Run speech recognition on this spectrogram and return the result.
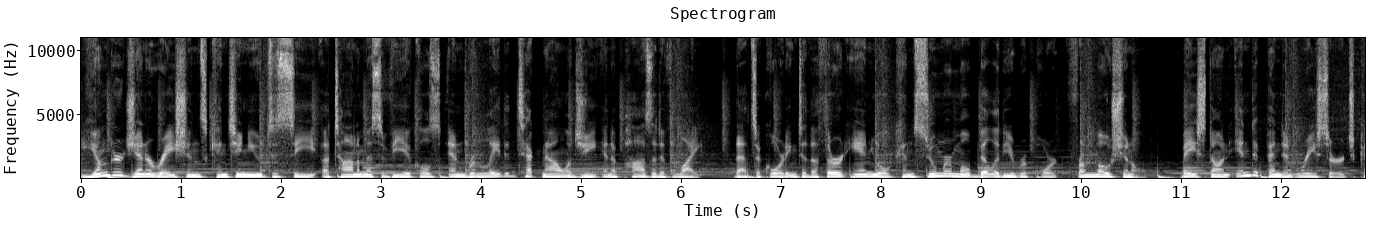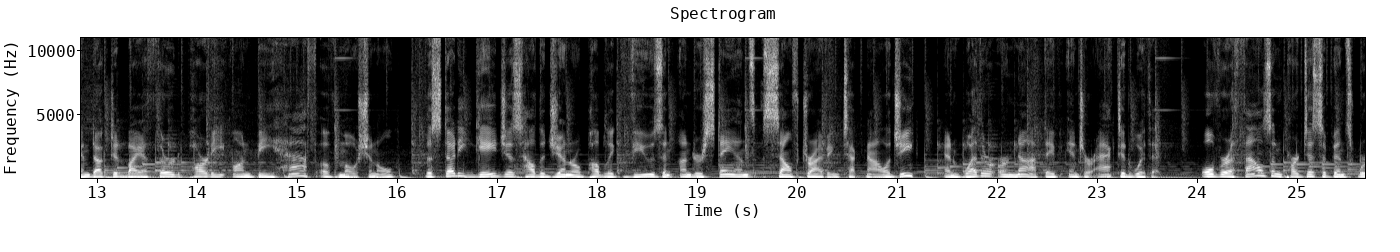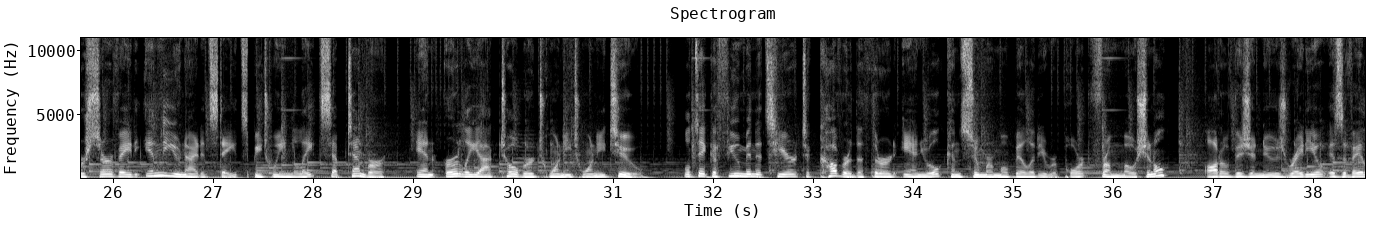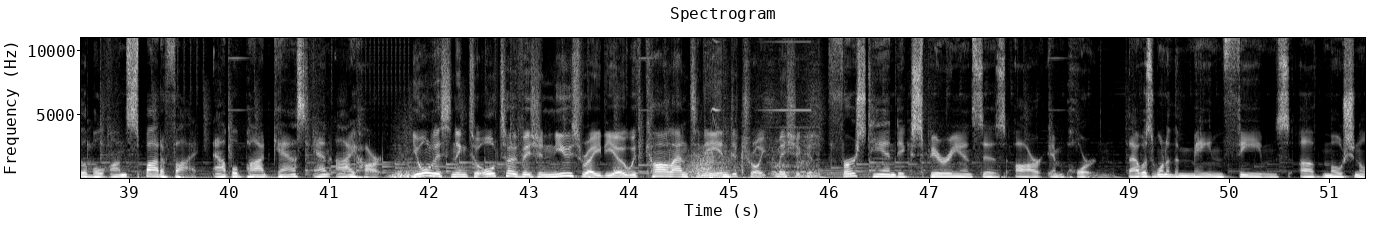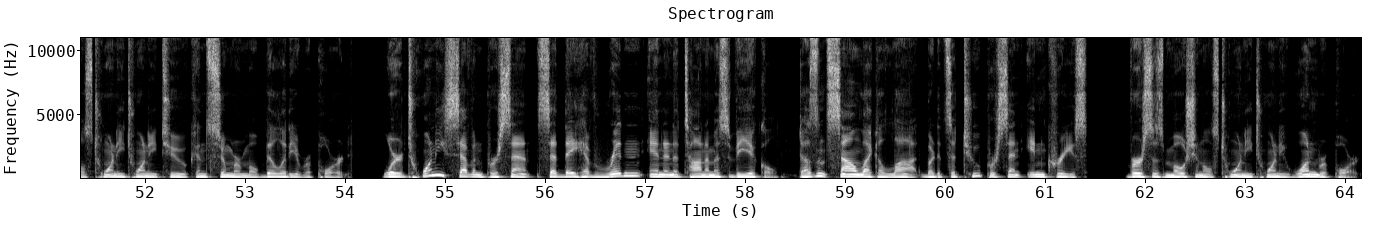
Younger generations continue to see autonomous vehicles and related technology in a positive light. That's according to the third annual Consumer Mobility Report from Motional based on independent research conducted by a third party on behalf of Motional, the study gauges how the general public views and understands self driving technology and whether or not they've interacted with it. Over a thousand participants were surveyed in the United States between late September and early October 2022. We'll take a few minutes here to cover the third annual Consumer Mobility Report from Motional. AutoVision News Radio is available on Spotify, Apple Podcast, and iHeart. You're listening to AutoVision News Radio with Carl Anthony in Detroit, Michigan. First-hand experiences are important. That was one of the main themes of Motional's 2022 Consumer Mobility Report where 27% said they have ridden in an autonomous vehicle. Doesn't sound like a lot, but it's a 2% increase versus Motional's 2021 report.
